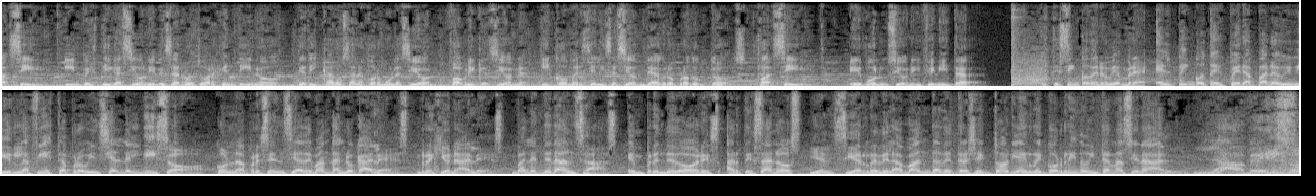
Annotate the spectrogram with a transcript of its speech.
FACI, investigación y desarrollo argentino dedicados a la formulación, fabricación y comercialización de agroproductos. FACIT, evolución infinita. Este 5 de noviembre, el Pingo te espera para vivir la fiesta provincial del guiso, con la presencia de bandas locales, regionales, ballet de danzas, emprendedores, artesanos y el cierre de la banda de trayectoria y recorrido internacional, La Berizo.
